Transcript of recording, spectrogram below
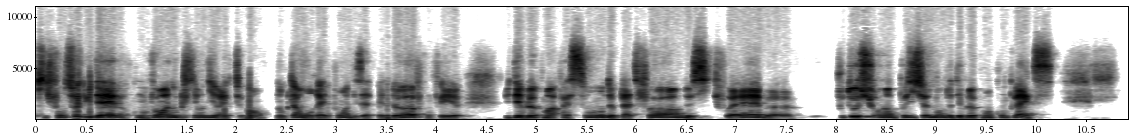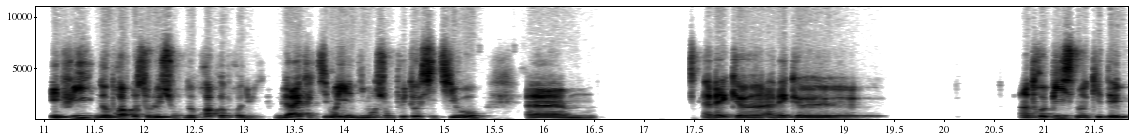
qui font soit du dev qu'on vend à nos clients directement. Donc là, on répond à des appels d'offres, on fait du développement à façon, de plateformes, de sites web, plutôt sur un positionnement de développement complexe. Et puis, nos propres solutions, nos propres produits. Où là, effectivement, il y a une dimension plutôt CTO euh, avec, euh, avec euh, un tropisme qui, était,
